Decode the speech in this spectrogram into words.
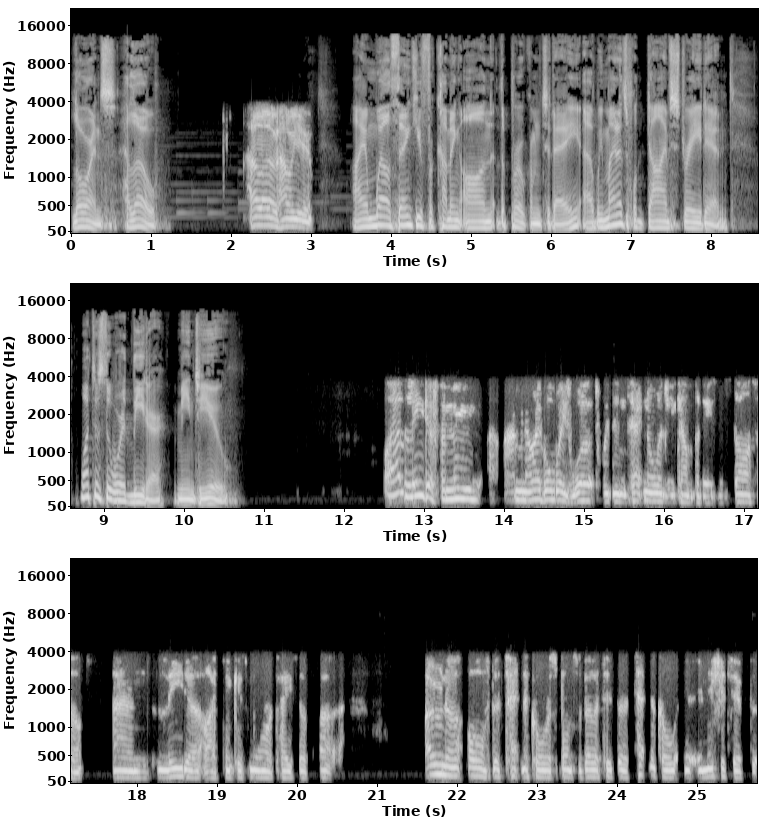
Lawrence, hello. Hello, how are you? I am well. Thank you for coming on the program today. Uh, we might as well dive straight in. What does the word leader mean to you? Well, leader for me, I mean, I've always worked within technology companies and startups, and leader, I think, is more a case of uh, owner of the technical responsibility, the technical initiative that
